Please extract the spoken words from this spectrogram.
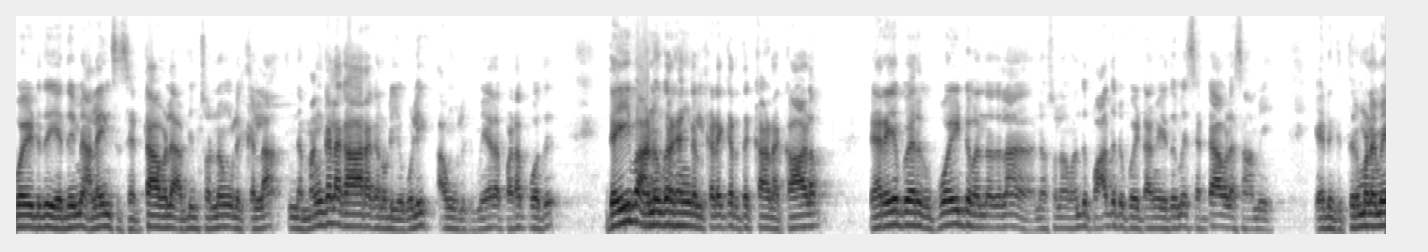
போயிடுது எதுவுமே அலைன்ஸ் செட் ஆகலை அப்படின்னு சொன்னவங்களுக்கெல்லாம் இந்த மங்களகாரகனுடைய ஒளி அவங்களுக்கு மேலே படப்போகுது. தெய்வ அனுகிரகங்கள் கிடைக்கிறதுக்கான காலம் நிறைய பேருக்கு போயிட்டு வந்ததெல்லாம் நான் சொல்ல வந்து பார்த்துட்டு போயிட்டாங்க. எதுவுமே செட் ஆகலை சாமி. எனக்கு திருமணமே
